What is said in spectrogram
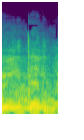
breathe the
